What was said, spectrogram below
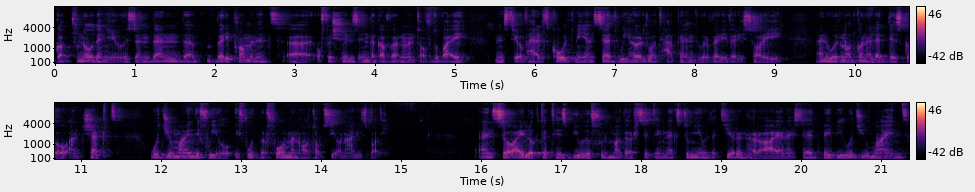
got to know the news. And then the very prominent uh, officials in the government of Dubai, Ministry of Health, called me and said, We heard what happened. We're very, very sorry. And we're not going to let this go unchecked. Would you mind if we, if we perform an autopsy on Ali's body? And so I looked at his beautiful mother sitting next to me with a tear in her eye, and I said, Baby, would you mind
